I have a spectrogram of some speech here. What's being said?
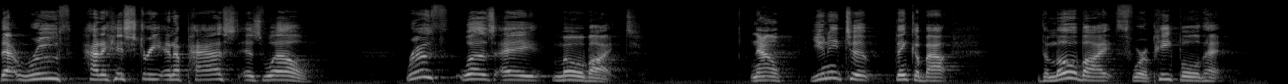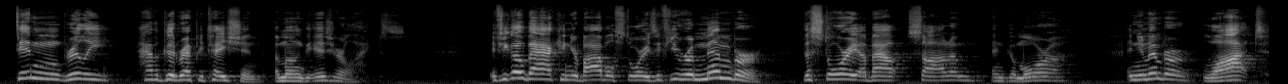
that Ruth had a history and a past as well. Ruth was a Moabite. Now, you need to think about the Moabites were a people that didn't really have a good reputation among the Israelites. If you go back in your Bible stories, if you remember the story about Sodom and Gomorrah, and you remember Lot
